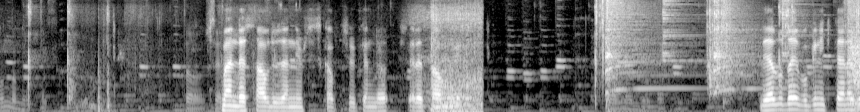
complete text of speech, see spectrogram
Onunla mı yaptık? Tamam sen. Ben de hesabı düzenleyeyim siz kapışırken de işte hesabımı geçeyim. Diablo dayı bugün iki tane 500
